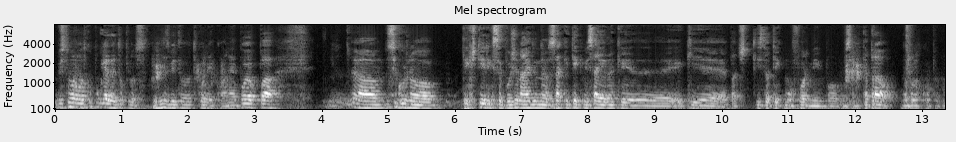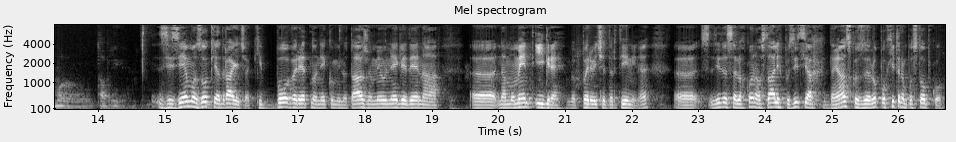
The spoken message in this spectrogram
V bistvu moramo tako pogledati, da je to plus. Mhm. Jaz bi to tako rekel. Bojo pa Um, sigurno teh štirih se bo že najdel na vsaki tekmi, saj je nekaj, ki je pač tisto tekmo v formi in bo, mislim, ta prav, da bo lahko primoral dobre igre. Z izjemo Zokija Dragiča, ki bo verjetno neko minutažo imel, ne glede na, uh, na moment igre v prvi četrtini. Uh, zdi, da se lahko na ostalih pozicijah dejansko zelo po hitrem postopku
